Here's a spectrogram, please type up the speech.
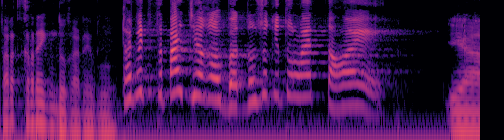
Ntar kering tuh kanebo. Tapi tetap aja kalau buat nusuk itu letoy. Ya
